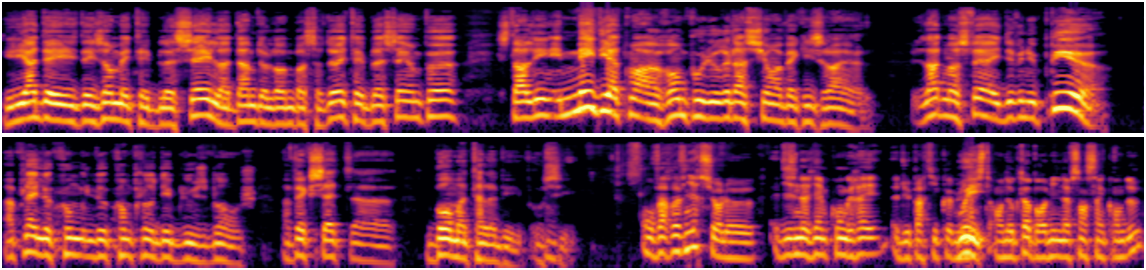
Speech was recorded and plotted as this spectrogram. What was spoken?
Il y a des, des hommes étaient blessés, la dame de l'ambassadeur était blessée un peu. Staline immédiatement a rompu les relations avec Israël. L'atmosphère est devenue pire après le, le complot des blouses blanches, avec cette euh, bombe à Tel Aviv aussi. On va revenir sur le 19e congrès du Parti communiste en octobre 1952,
